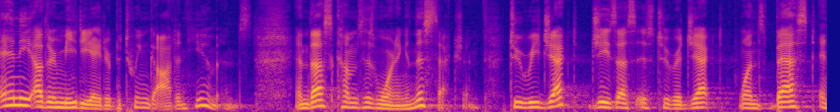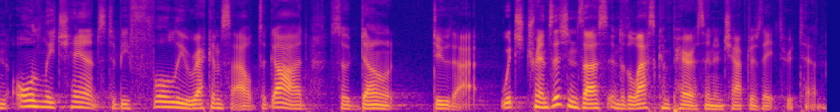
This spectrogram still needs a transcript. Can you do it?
any other mediator between God and humans. And thus comes his warning in this section. To reject Jesus is to reject one's best and only chance to be fully reconciled to God, so don't do that which transitions us into the last comparison in chapters 8 through 10.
